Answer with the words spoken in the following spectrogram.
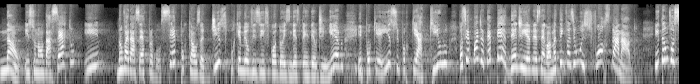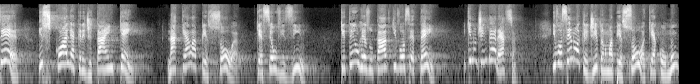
Não, isso não dá certo e não vai dar certo para você por causa disso, porque meu vizinho ficou dois meses, perdeu dinheiro, e porque isso, e porque aquilo. Você pode até perder dinheiro nesse negócio, mas tem que fazer um esforço danado. Então você escolhe acreditar em quem? Naquela pessoa que é seu vizinho, que tem o resultado que você tem e que não te interessa. E você não acredita numa pessoa que é comum,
